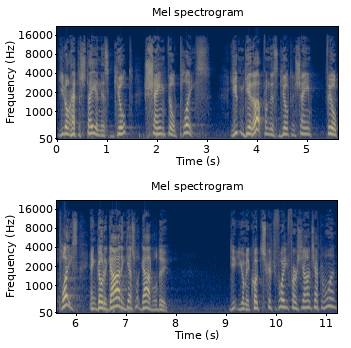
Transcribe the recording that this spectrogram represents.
you don't have to stay in this guilt, shame filled place. You can get up from this guilt and shame filled place and go to God, and guess what God will do? Do you want me to quote the scripture for you? 1 John chapter 1.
